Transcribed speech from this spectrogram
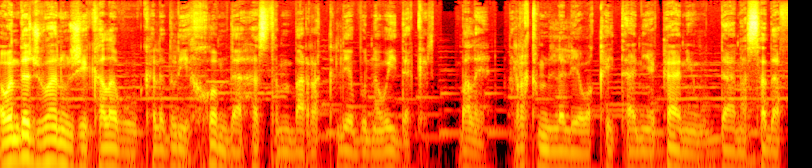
ئەوەندە جوان و ژیکەڵە بوو کە لە دڵی خۆمدا هەستم بە ڕق لێبوونەوەی دەکرد. بەڵێ. ڕقم لە لێوە قەیتانییەکانی و دانە سەدەف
